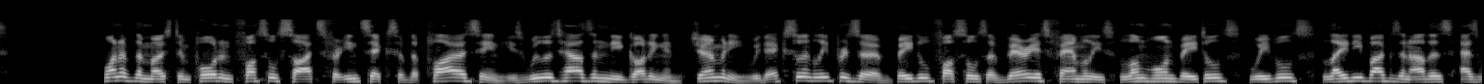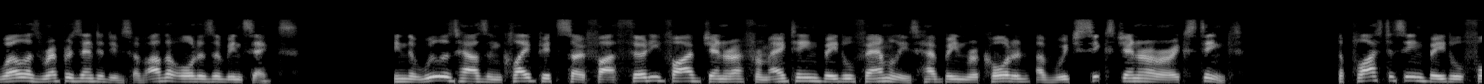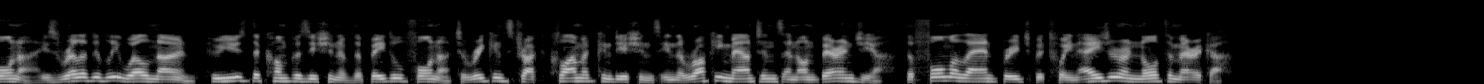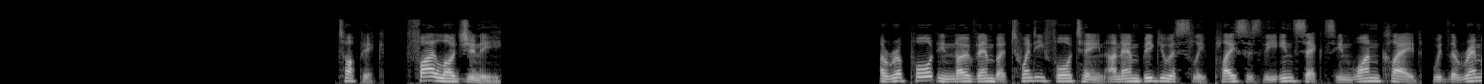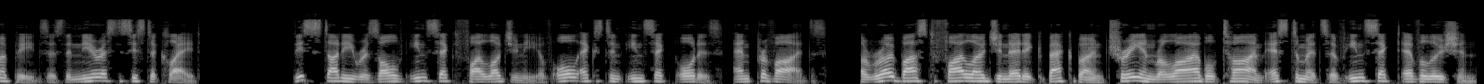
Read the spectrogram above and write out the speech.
One of the most important fossil sites for insects of the Pliocene is Willershausen near Göttingen, Germany with excellently preserved beetle fossils of various families longhorn beetles, weevils, ladybugs and others, as well as representatives of other orders of insects. In the Willershausen clay pit so far 35 genera from 18 beetle families have been recorded, of which six genera are extinct, the Pleistocene beetle fauna is relatively well known, who used the composition of the beetle fauna to reconstruct climate conditions in the Rocky Mountains and on Beringia, the former land bridge between Asia and North America. Topic: Phylogeny A report in November 2014 unambiguously places the insects in one clade, with the Remipedes as the nearest sister clade. This study resolved insect phylogeny of all extant insect orders, and provides a robust phylogenetic backbone tree and reliable time estimates of insect evolution.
